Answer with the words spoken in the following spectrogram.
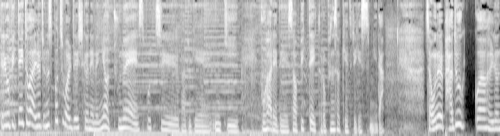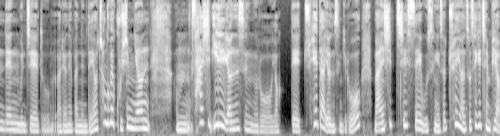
그리고 빅데이터가 알려주는 스포츠 월드 시간에는요, 두뇌 스포츠 바둑의 인기 부활에 대해서 빅데이터로 분석해 드리겠습니다. 자, 오늘 바둑 과 관련된 문제도 마련해 봤는데요. 1990년, 음, 41연승으로 역 대 최다 연승 기록, 만 17세에 우승해서 최연소 세계 챔피언,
